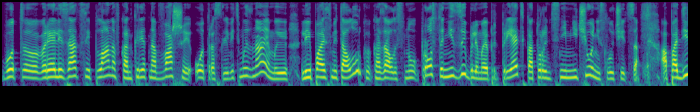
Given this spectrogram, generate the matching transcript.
вот э, реализации планов конкретно в вашей отрасли? Ведь мы знаем, и Лиепаяс Металургс оказалось, ну, просто незыблемое предприятие, которое с ним ничего не случится. А поди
